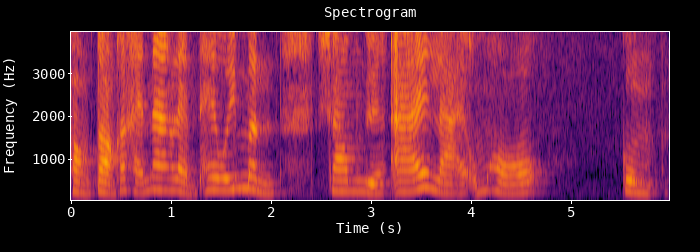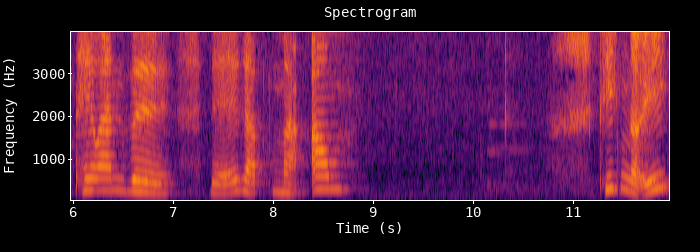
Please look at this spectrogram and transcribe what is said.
hoàn toàn có khả năng làm theo ý mình, song Nguyễn Ái lại ủng hộ, cùng theo anh về để gặp mặt ông. Thiết nghĩ,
